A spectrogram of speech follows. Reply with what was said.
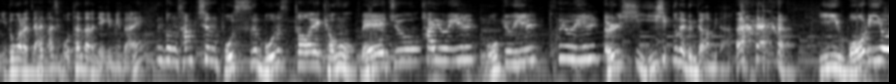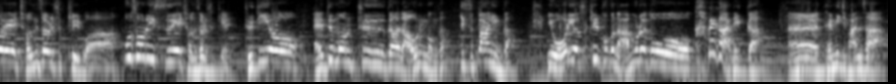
이동을 하지, 하지 못한다는 얘기입니다. 행동 3층 보스 몬스터의 경우 매주 화요일, 목요일, 토요일 10시 20분에 등장합니다. 이 워리어의 전설 스킬과 포서리스의 전설 스킬 드디어 에드먼트가 나오는 건가? 기스빵인가? 이 워리어 스킬북은 아무래도 카베가 아닐까 에, 데미지 반사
